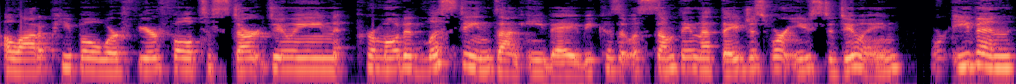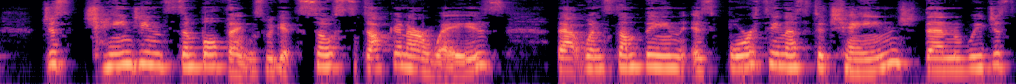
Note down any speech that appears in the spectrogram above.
a lot of people were fearful to start doing promoted listings on eBay because it was something that they just weren't used to doing, or even just changing simple things. We get so stuck in our ways that when something is forcing us to change, then we just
